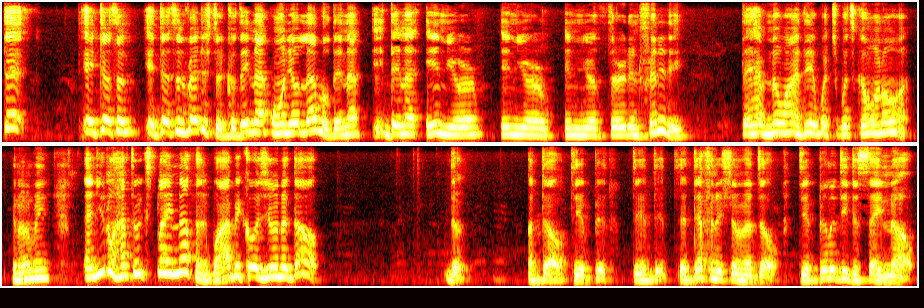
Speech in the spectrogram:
That it doesn't it doesn't register because they're not on your level. They're not they're not in your in your in your third infinity. They have no idea what's what's going on. You know what I mean? And you don't have to explain nothing. Why? Because you're an adult. The adult, the, the, the, the definition of adult, the ability to say no,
